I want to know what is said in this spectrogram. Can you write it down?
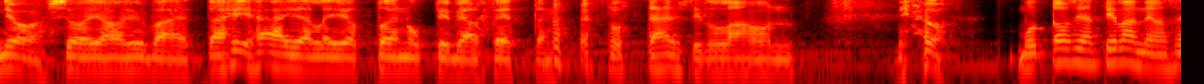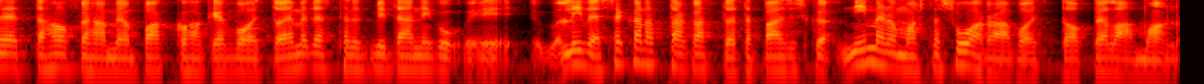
Joo, se on ihan hyvä, että ei äijälle ei ole toi nuppi vielä pettänyt. Täysillä on. Joo. Mutta tosiaan tilanne on se, että Hoffenheim on pakko hakea voittoa. Emme tästä nyt mitään, niinku, livessä kannattaa katsoa, että pääsisikö nimenomaan sitä suoraa voittoa pelaamaan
